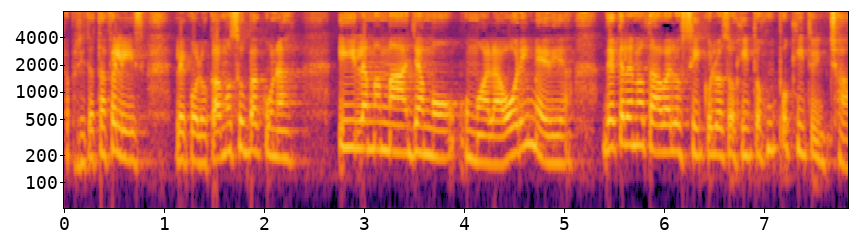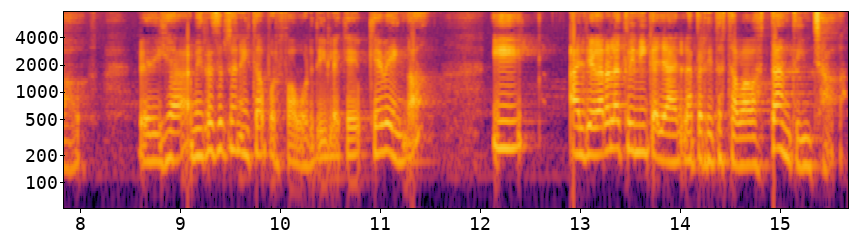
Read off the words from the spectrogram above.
la perrita está feliz, le colocamos sus vacunas y la mamá llamó como a la hora y media de que le notaba los hocico los ojitos un poquito hinchados. Le dije a mi recepcionista, por favor, dile que, que venga. Y al llegar a la clínica ya la perrita estaba bastante hinchada.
